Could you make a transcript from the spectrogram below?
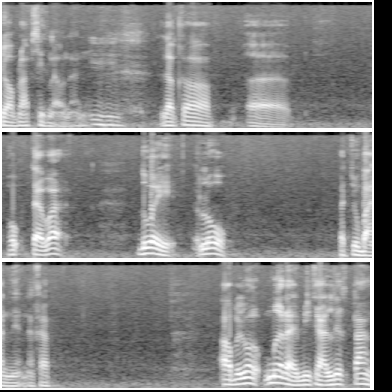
ยอมรับสิ่งเหล่านั้น อืมแล้วก็เอ่อผม แต่ว่าด้วยโลกปัจจุบันเนี่ยนะครับ เอาเป็นว่าเมื่อไหร่มีการเลือกตั้ง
